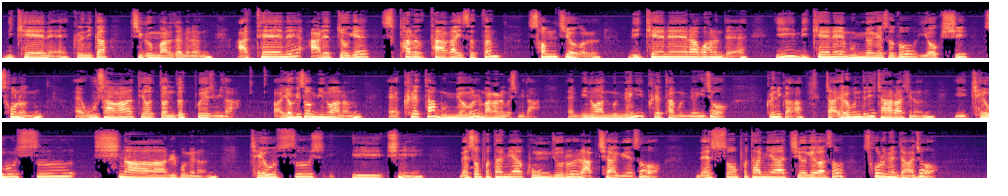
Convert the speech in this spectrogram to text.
미케네 그러니까 지금 말하자면은 아테네 아래쪽에 스파르타가 있었던 섬 지역을 미케네라고 하는데 이 미케네 문명에서도 역시 소는 우상화 되었던 듯 보여집니다. 아, 여기서 미노아는 크레타 문명을 말하는 것입니다. 미노안 문명이 크레타 문명이죠. 그러니까 자 여러분들이 잘 아시는 이 제우스 신화를 보면은 제우스 이 신이 메소포타미아 공주를 납치하기 위해서 메소포타미아 지역에 가서 소로 변장하죠.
